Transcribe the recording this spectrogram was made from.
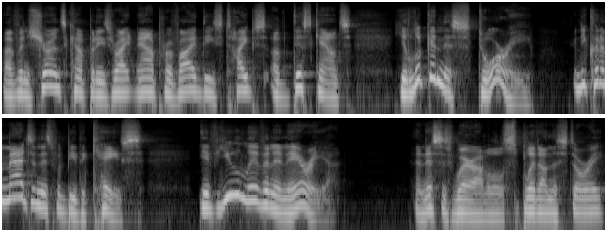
of insurance companies right now provide these types of discounts. You look in this story, and you could imagine this would be the case. If you live in an area, and this is where I'm a little split on the story,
